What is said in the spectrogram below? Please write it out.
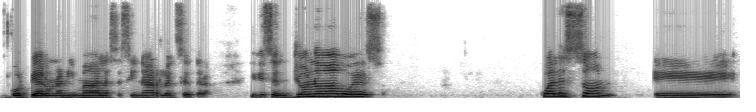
golpear un animal, asesinarlo, etc. Y dicen, yo no hago eso. ¿Cuáles son eh,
